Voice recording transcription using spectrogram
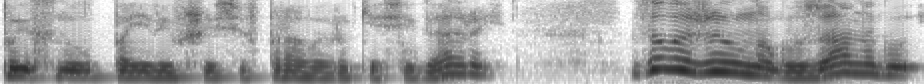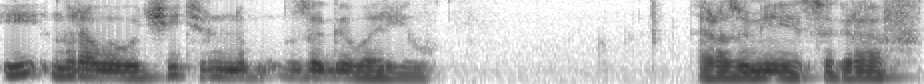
пыхнул появившейся в правой руке сигарой, заложил ногу за ногу и нравоучительно заговорил. Разумеется, граф,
